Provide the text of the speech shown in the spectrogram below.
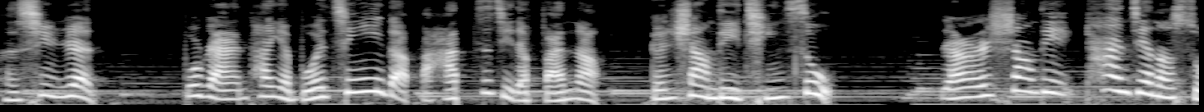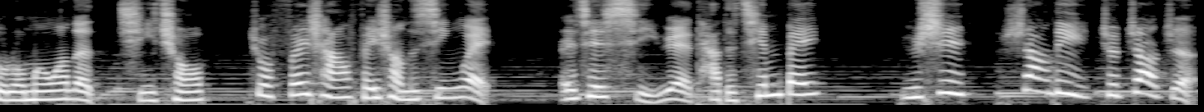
和信任。不然，他也不会轻易的把他自己的烦恼跟上帝倾诉。然而，上帝看见了所罗门王的祈求，就非常非常的欣慰，而且喜悦他的谦卑。于是上帝就照着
